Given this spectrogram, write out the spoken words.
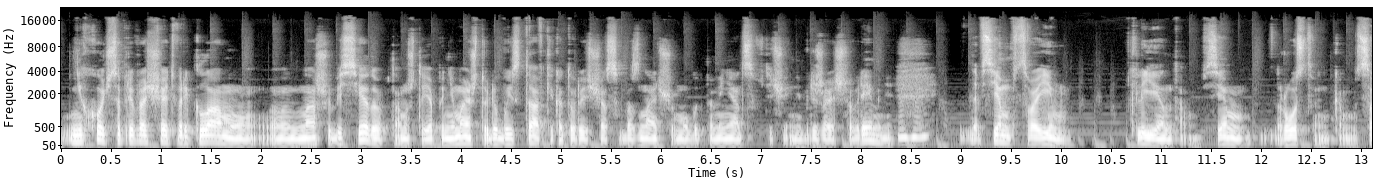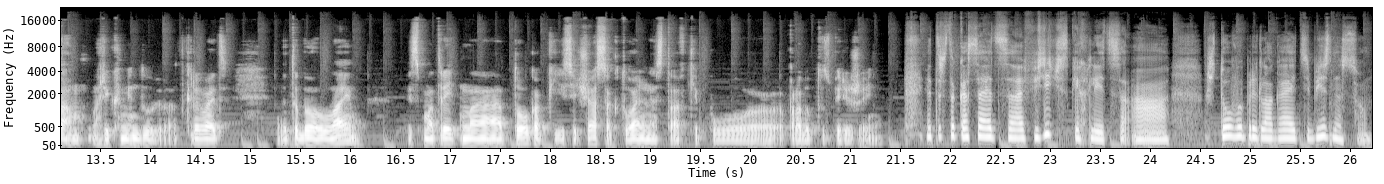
не хочется превращать в рекламу э, нашу беседу, потому что я понимаю, что любые ставки, которые сейчас обозначу, могут поменяться в течение ближайшего времени. Угу. Всем своим клиентам, всем родственникам сам рекомендую открывать ВТБ онлайн и смотреть на то, какие сейчас актуальные ставки по продукту сбережения. Это что касается физических лиц. А что вы предлагаете бизнесу?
